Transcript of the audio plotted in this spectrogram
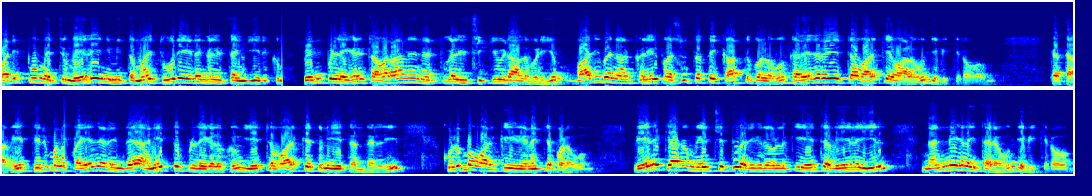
படிப்பு மற்றும் வேலை நிமித்தமாய் தூர இடங்களில் தங்கியிருக்கும் பெண் பிள்ளைகள் தவறான நட்புகளில் சிக்கிவிடாதபடியும் வாலிப நாட்களில் பசுத்தத்தை காத்துக்கொள்ளவும் கரைகரையற்ற வாழ்க்கை வாழவும் ஜபிக்கிறோம். கத்தாவே திருமண வயதடைந்த அனைத்து பிள்ளைகளுக்கும் ஏற்ற வாழ்க்கை துணையை தந்தள்ளி குடும்ப வாழ்க்கையில் இணைக்கப்படவும் வேலைக்காக முயற்சித்து வருகிறவர்களுக்கு ஏற்ற வேலையில் நன்மைகளை தரவும் ஜெபிக்கிறோம்.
